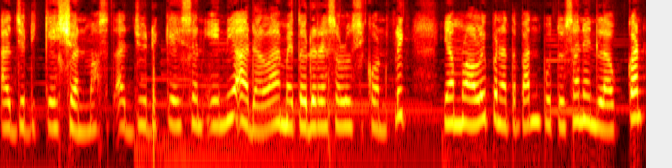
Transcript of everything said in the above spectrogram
adjudication. Maksud adjudication ini adalah metode resolusi konflik yang melalui penetapan putusan yang dilakukan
